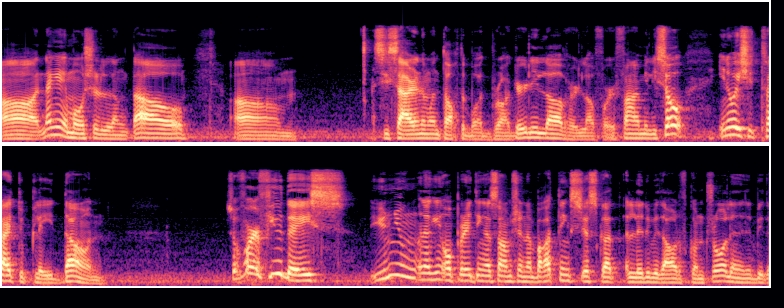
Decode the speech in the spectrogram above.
uh naging emotional lang tao um si Sarah naman talked about brotherly love her love for her family so in a way she tried to play it down so for a few days yun yung naging operating assumption na baka things just got a little bit out of control and a little bit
